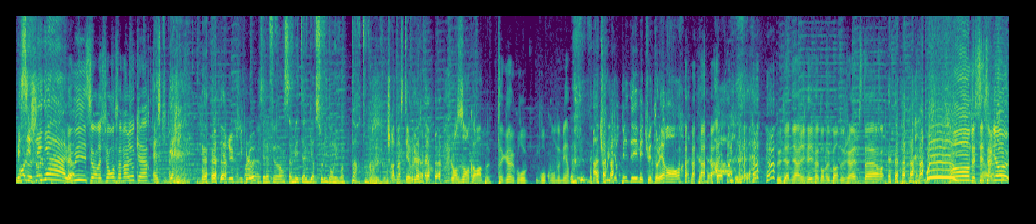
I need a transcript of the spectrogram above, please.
Mais Oh, c'est génial. Eh oui, c'est en référence à Mario Kart Est-ce qu'il y a des rubis bleus C'est référence à Metal Gear Solid, on les voit partout dans les jeux. Je ramasse tes rubis. Lance-en encore un peu. Ta gueule, gros, gros con de merde Ah, tu voulais dire PD, mais tu es tolérant. Le dernier arrivé va dans le bain de Jerem Star Oui Non, mais c'est sérieux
